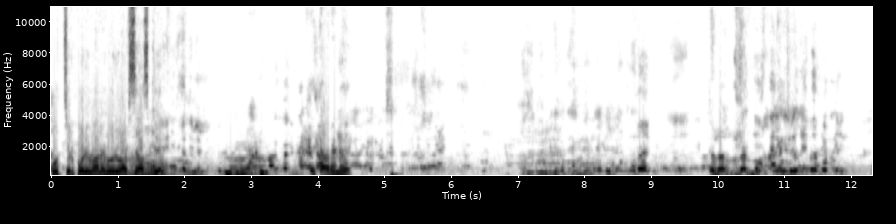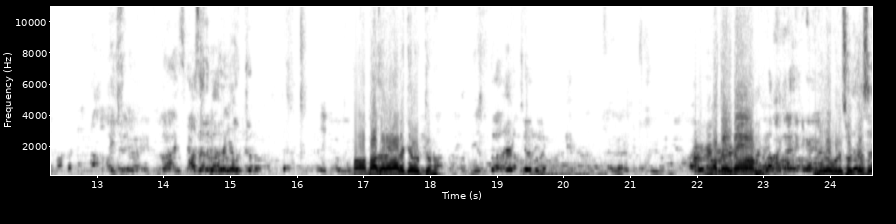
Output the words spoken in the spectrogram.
প্রচুর পরিমাণে গরু আসছে আজকে। এই কারণে বাজারে আবার কেউ উঠতো না। কত এটা? মূলামূলি চলতেছে।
